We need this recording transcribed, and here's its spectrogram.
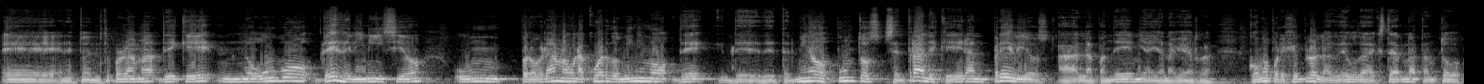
eh, en, esto, en nuestro programa, de que no hubo desde el inicio un programa, un acuerdo mínimo de, de, determinados puntos centrales que eran previos a la pandemia y a la guerra, como por ejemplo la deuda externa, tanto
